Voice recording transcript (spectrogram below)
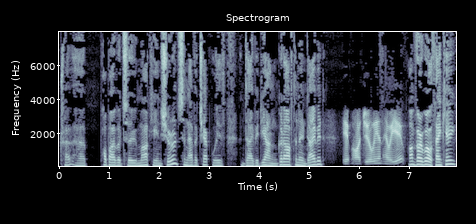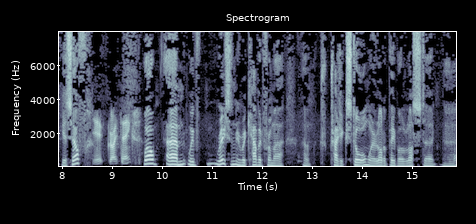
tra- uh, pop over to Markey Insurance and have a chat with David Young. Good afternoon, David. Yep. Hi, Julian. How are you? I'm very well, thank you. Yourself? Yeah, great. Thanks. Well, um, we've recently recovered from a, a tragic storm where a lot of people lost uh, uh,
